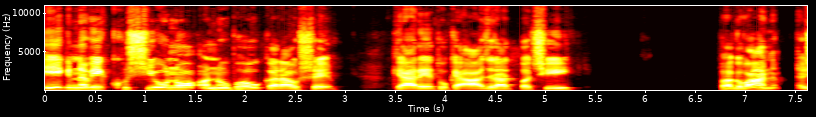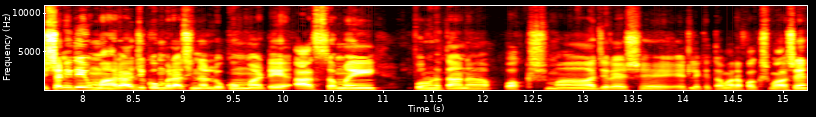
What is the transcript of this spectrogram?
એક નવી ખુશીઓનો અનુભવ કરાવશે. ક્યારે? તો કે આજ રાત પછી. ભગવાન શનિદેવ મહારાજ કુંભ રાશિના લોકો માટે આ સમય પૂર્ણતાના પક્ષમાં જ રહેશે. એટલે કે તમારા પક્ષમાં હશે.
